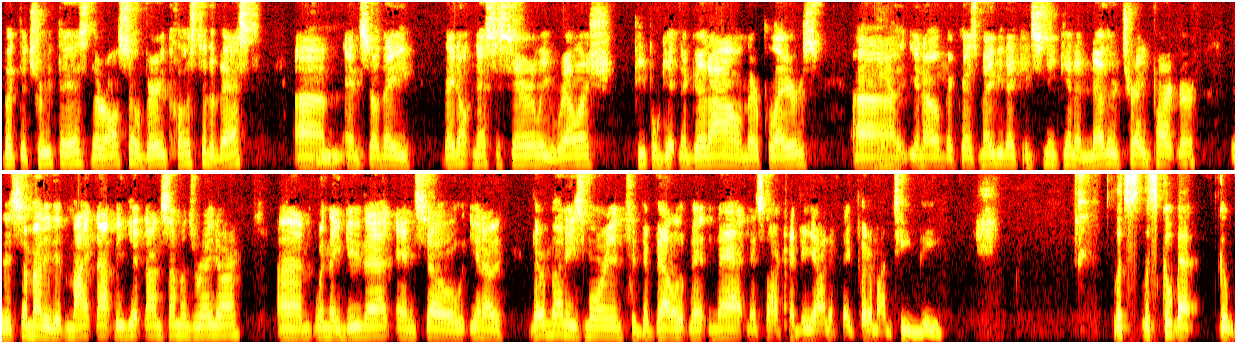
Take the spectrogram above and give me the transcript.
but the truth is they're also very close to the vest, um, and so they they don't necessarily relish people getting a good eye on their players. Uh, You know, because maybe they can sneak in another trade partner, that's somebody that might not be getting on someone's radar um, when they do that, and so you know their money's more into development and that, and it's not going to be on if they put them on TV. let's let's go back go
